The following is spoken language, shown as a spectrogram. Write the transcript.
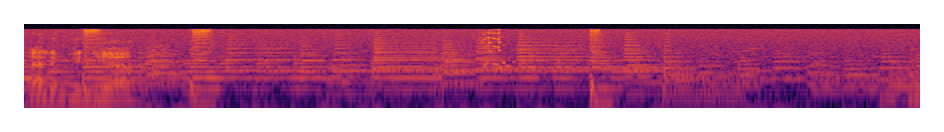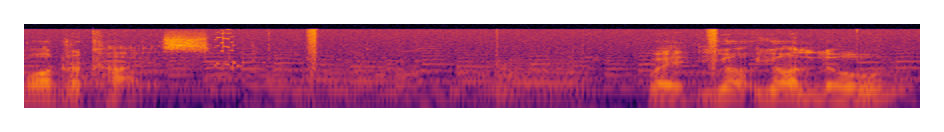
Enemy. More Drakhais. Wait, you're you're alone?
